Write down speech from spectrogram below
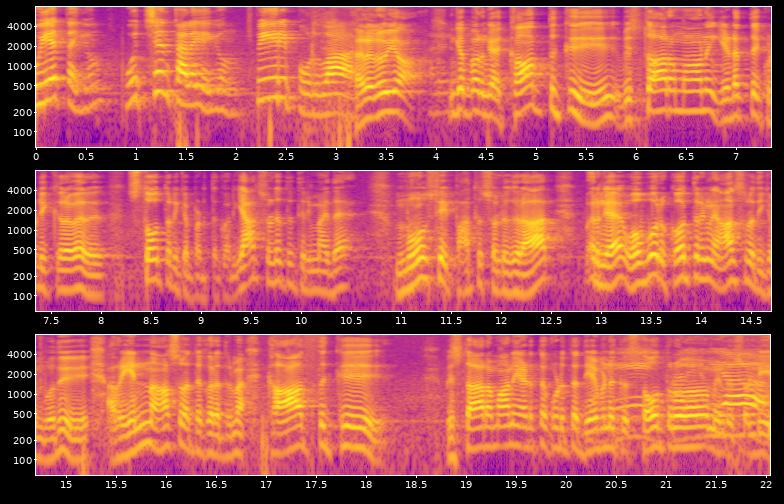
புயத்தையும் உச்சன் தலையையும் பீறி போடுவார். ஹalleluya. இங்க பாருங்க காத்துக்கு விஸ்தாரமான இடத்தை குடிக்கிறவர் ஸ்தோத்தரிக்கப்படுத்துக்கிறார் யார் சொல்றது தெரியுமா இதை? மோசை பார்த்து சொல்லுகிறார். பாருங்க ஒவ்வொரு கோத்திரங்களையும் ஆசிர்வதிக்கும் போது அவர் என்ன ஆசிர்வாதத்தை தெரியுமா? காத்துக்கு. விஸ்தாரமான இடத்தை கொடுத்த தேவனுக்கு ஸ்தோத்திரம் என்று சொல்லி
